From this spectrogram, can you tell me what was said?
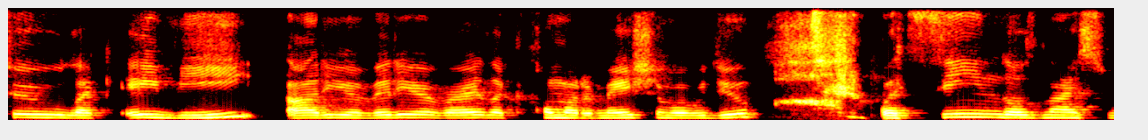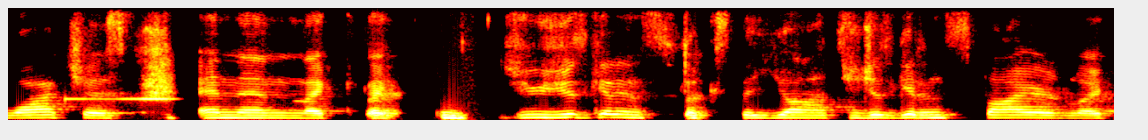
to like AV, audio, video, right? Like home automation, what we do, but seeing those nice watches and then like like you just get in like the yachts, you just get inspired, like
